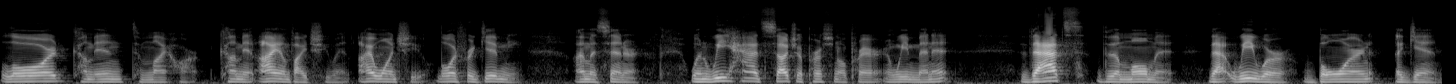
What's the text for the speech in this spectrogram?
Lord, come into my heart. Come in. I invite you in. I want you. Lord, forgive me. I'm a sinner. When we had such a personal prayer and we meant it, that's the moment that we were born again.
